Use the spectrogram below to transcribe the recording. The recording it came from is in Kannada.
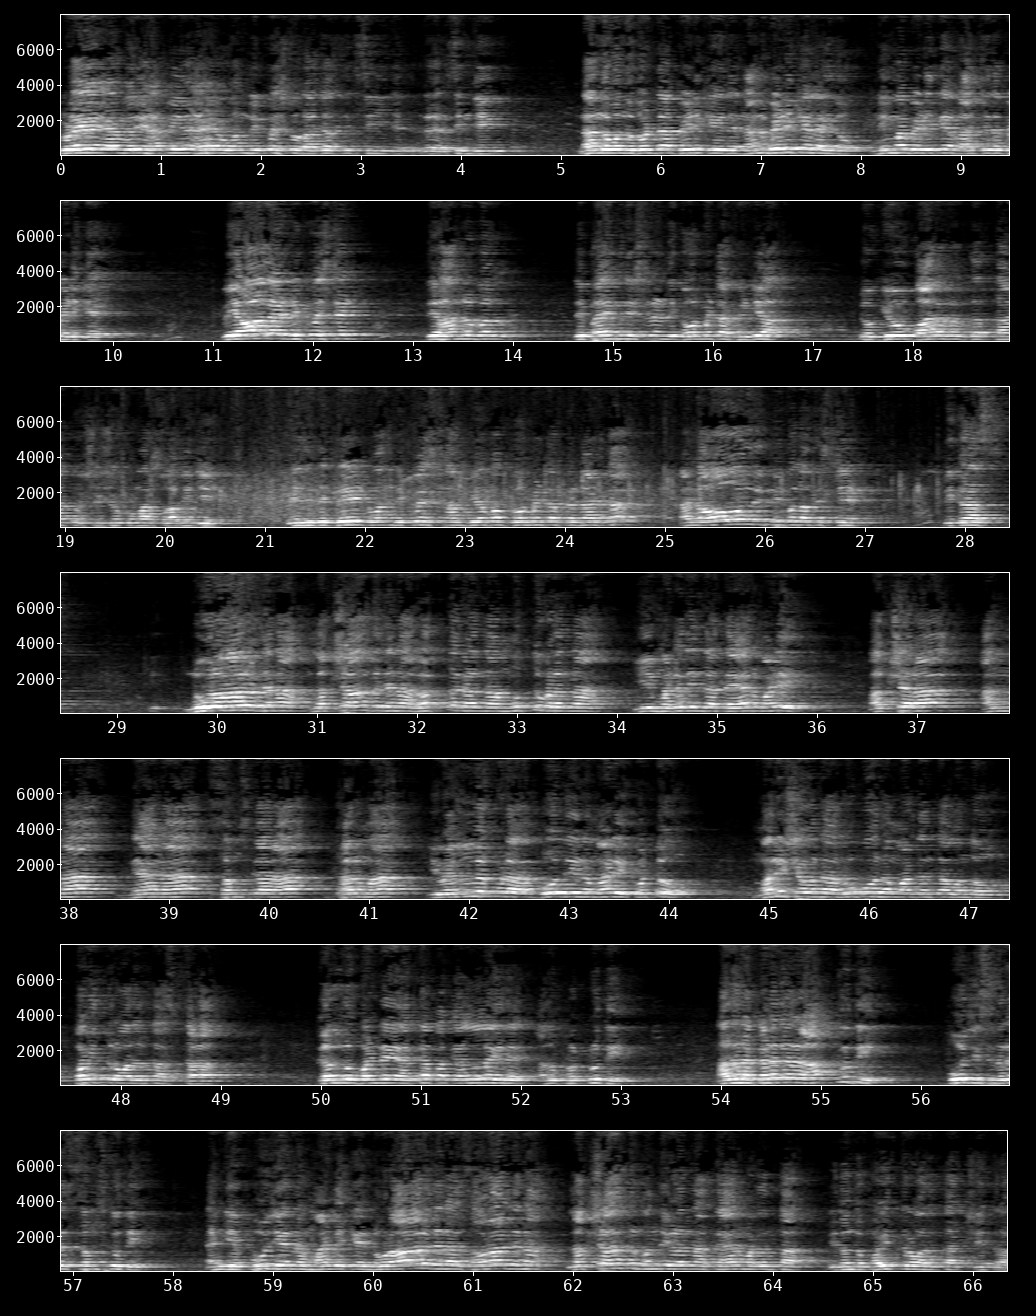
Today, I am very happy. I have one request to Raja Singh ji. ನಂದು ಒಂದು ದೊಡ್ಡ ಬೇಡಿಕೆ ಇದೆ. ನನ್ನ ಬೇಡಿಕೆ ಅಲ್ಲ ಇದು. ನಿಮ್ಮ ಬೇಡಿಕೆ, ರಾಜ್ಯದ ಬೇಡಿಕೆ. We all had requested the honourable the prime minister and the government of India to give Bharat Ratna to Shivakumar Swamiji this is the great one request on behalf of government of Karnataka and all the people of the state because ನೂರಾರು ಜನ, ಲಕ್ಷಾಂತರ ಜನ ರಕ್ತಗಳನ್ನ, ಮುತ್ತುಗಳನ್ನ ಈ ಮಠದಿಂದ ತಯಾರು ಮಾಡಿ ಅಕ್ಷರ, ಅನ್ನ, ಜ್ಞಾನ, ಸಂಸ್ಕಾರ, ಧರ್ಮ ಇವೆಲ್ಲ ಕೂಡ ಬೋಧನೆಯನ್ನು ಮಾಡಿ ಕೊಟ್ಟು ಮನುಷ್ಯವನ್ನ ರೂಪವನ್ನ ಮಾಡಿದಂತ ಒಂದು ಪವಿತ್ರವಾದಂತಹ ಸ್ಥಳ. ಕಲ್ಲು, ಬಂಡೆ, ಅಕ್ಕಪಕ್ಕ ಎಲ್ಲ ಇದೆ. ಅದು ಪ್ರಕೃತಿ. ಅದನ್ನ ಕಡೆದ ಆಕೃತಿ ಪೂಜಿಸಿದರೆ ಸಂಸ್ಕೃತಿ. ಹಂಗೆ ಪೂಜೆಯನ್ನ ಮಾಡಲಿಕ್ಕೆ ನೂರಾರು ಜನ ಸಾವಿರಾರು ಜನ ಲಕ್ಷಾಂತರ ಮಂದಿಗಳನ್ನ ತಯಾರು ಮಾಡಿದಂತ ಇದೊಂದು ಪವಿತ್ರವಾದಂತಹ ಕ್ಷೇತ್ರ.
